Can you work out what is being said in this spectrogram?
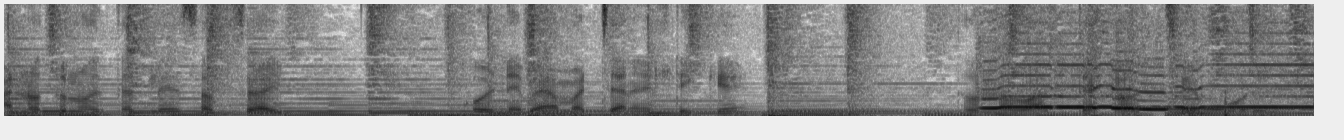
আর নতুন হয়ে থাকলে সাবস্ক্রাইব করে নেবে আমার চ্যানেলটিকে ধন্যবাদ, দেখা হচ্ছে ব্লগে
